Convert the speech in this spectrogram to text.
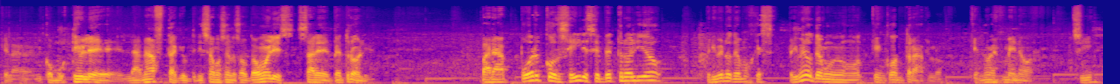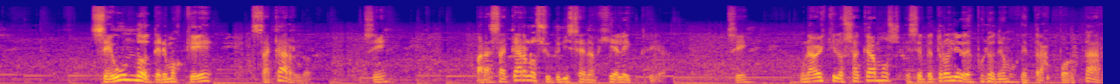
que el combustible, la nafta que utilizamos en los automóviles sale del petróleo. Para poder conseguir ese petróleo, primero tenemos que, primero tenemos que encontrarlo, que no es menor. ¿sí? Segundo, tenemos que sacarlo. ¿sí? Para sacarlo se utiliza energía eléctrica. ¿sí? Una vez que lo sacamos, ese petróleo después lo tenemos que transportar.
